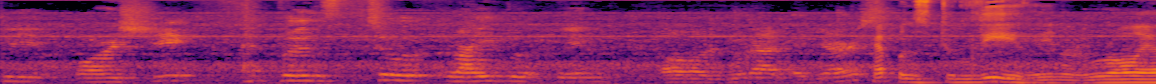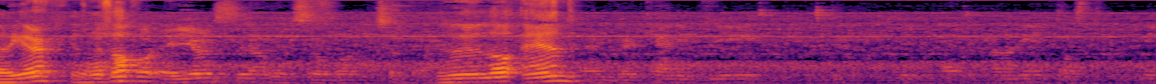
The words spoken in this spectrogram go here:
he or she happens to live in uh, rural areas? happens to live in a rural area 그래서 urban areas라고 써봤죠. 그래서 and And can it be ethically justly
